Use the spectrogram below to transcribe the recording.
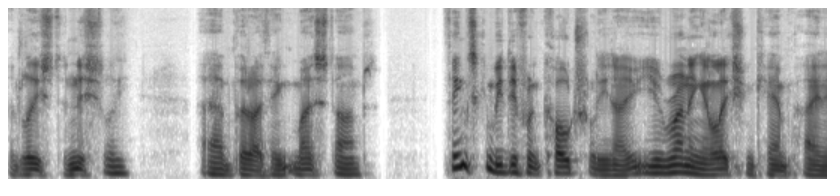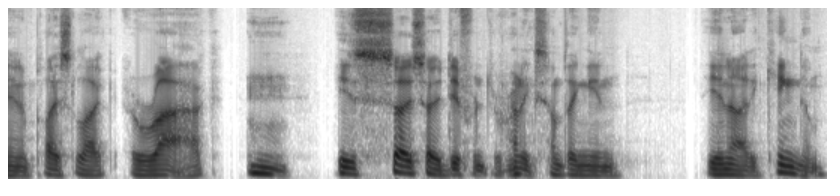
at least initially. Uh, but I think most times things can be different culturally. You know, you're running an election campaign in a place like Iraq Mm. is so so different to running something in the United Kingdom.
